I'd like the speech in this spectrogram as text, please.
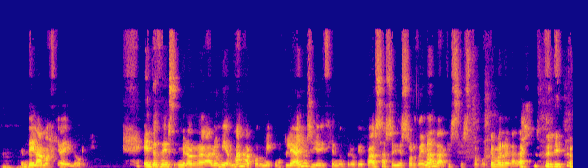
De la magia del orden. Entonces me lo regaló mi hermana por mi cumpleaños y yo diciendo, pero ¿qué pasa? Soy desordenada, ¿qué es esto? ¿Por qué me regalas este libro?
